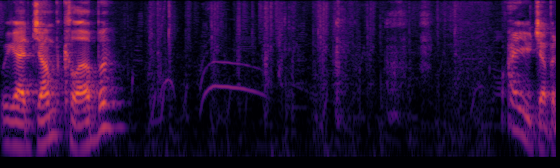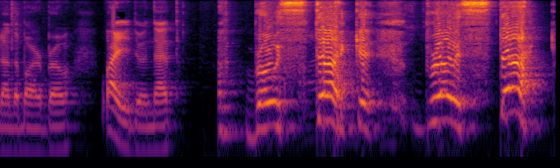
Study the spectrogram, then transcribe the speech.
We got Jump Club. Why are you jumping on the bar, bro? Why are you doing that? Bro stuck! Bro stuck!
